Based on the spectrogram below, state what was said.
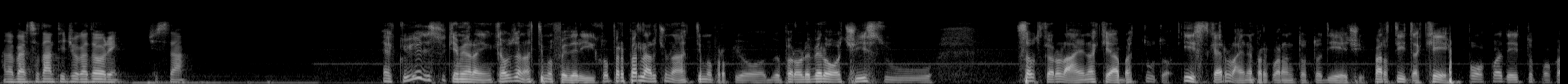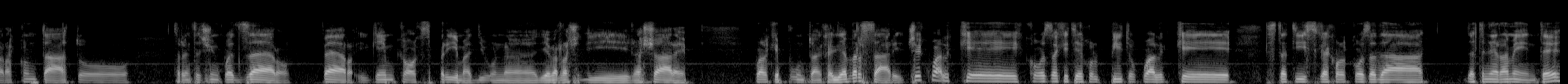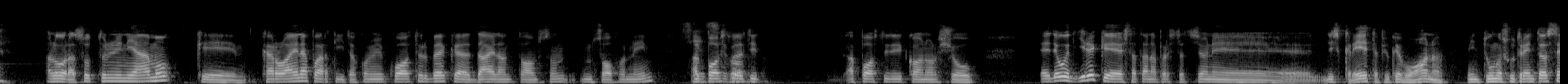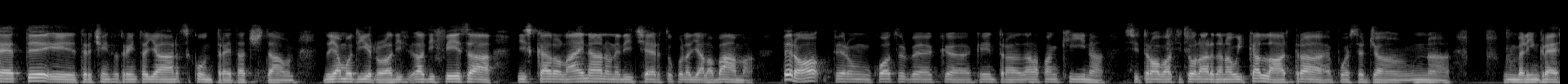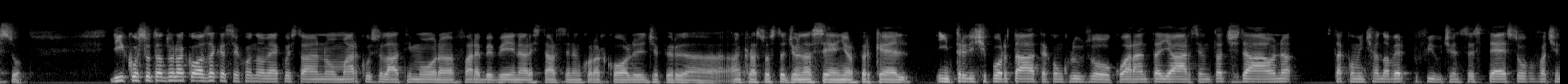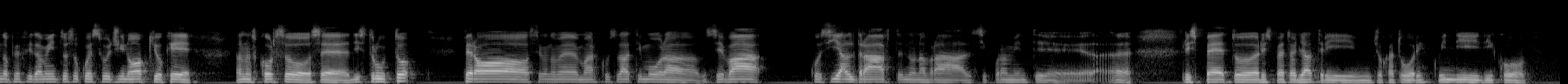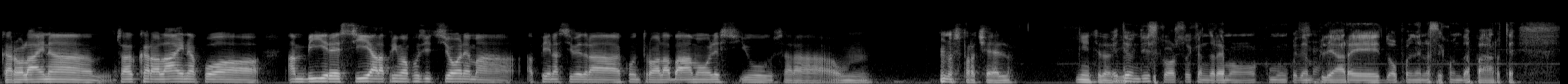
Hanno perso tanti giocatori. Ci sta. Ecco, io adesso chiamerei in causa un attimo Federico per parlarci un attimo, proprio due parole veloci su South Carolina che ha battuto East Carolina per 48 a 10. Partita che poco ha detto, poco ha raccontato. 35-0 per i Gamecocks prima di, un, di aver lasciato, di lasciare qualche punto anche agli avversari. C'è qualche cosa che ti ha colpito, qualche statistica, qualcosa da, da tenere a mente? Allora, sottolineiamo che Carolina è partita con il quarterback Dylan Thompson, un sophomore name, sì, al, posto di, al posto di Connor Shaw. E devo dire che è stata una prestazione discreta, più che buona. 21 su 37 e 330 yards con 3 touchdown. Dobbiamo dirlo, la, dif- la difesa di Carolina non è di certo quella di Alabama. Però per un quarterback che entra dalla panchina, si trova titolare da una week all'altra, può essere già un, un bel ingresso. Dico soltanto una cosa che secondo me quest'anno Marcus Latimore farebbe bene a restarsene ancora al college per uh, anche la sua stagione da senior perché in 13 portate ha concluso 40 yards e un touchdown sta cominciando ad avere più fiducia in se stesso facendo più affidamento su quel suo ginocchio che l'anno scorso si è distrutto. Però secondo me Marcus Latimore se va così al draft non avrà sicuramente eh, rispetto, rispetto agli altri giocatori. Quindi dico Carolina, South Carolina può ambire sì alla prima posizione, ma appena si vedrà contro Alabama o LSU sarà un, uno sfracello. Niente da Ed dire. è un discorso che andremo comunque ad ampliare sì. dopo nella seconda parte.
